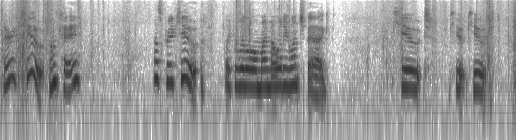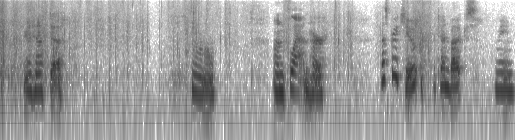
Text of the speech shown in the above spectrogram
Very cute. Okay. That's pretty cute. Like a little My Melody lunch bag. Cute. Cute, cute. You're gonna have to, don't know, unflatten her. That's pretty cute for 10 bucks. I mean,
